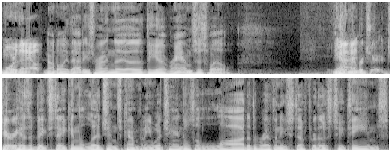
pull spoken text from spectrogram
more than out. Not only that, he's running the the uh, Rams as well. Yeah, remember Jer- Jerry has a big stake in the Legends company, which handles a lot of the revenue stuff for those two teams.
